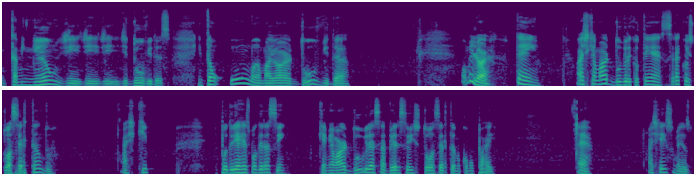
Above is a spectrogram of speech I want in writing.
um caminhão de, de, de, de dúvidas. Então, uma maior dúvida, ou melhor, tenho. Acho que a maior dúvida que eu tenho é: será que eu estou acertando? Acho que poderia responder assim: que a minha maior dúvida é saber se eu estou acertando como pai. É, acho que é isso mesmo.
